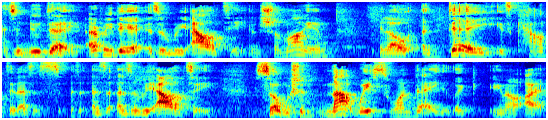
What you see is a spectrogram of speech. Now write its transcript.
is a new day. Every day is a reality. In Shemayim, you know, a day is counted as a, as, as a reality. So we should not waste one day. Like, you know, I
